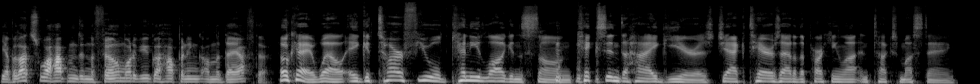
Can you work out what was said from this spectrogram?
yeah, but that's what happened in the film. What have you got happening on the day after? Okay, well, a guitar fueled Kenny Loggins song kicks into high gear as Jack tears out of the parking lot in Tuck's Mustang.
